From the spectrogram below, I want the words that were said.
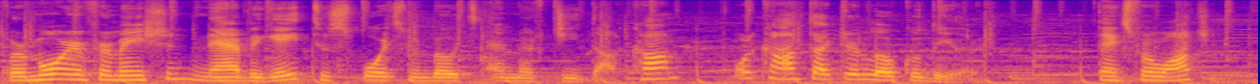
For more information, navigate to sportsmanboatsmfg.com or contact your local dealer. Thanks for watching.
